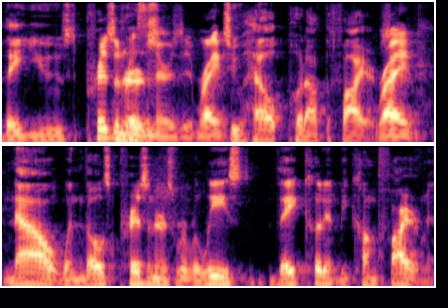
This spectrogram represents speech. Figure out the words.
They used prisoners, prisoners right to help put out the fires. right Now, when those prisoners were released, they couldn't become firemen.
